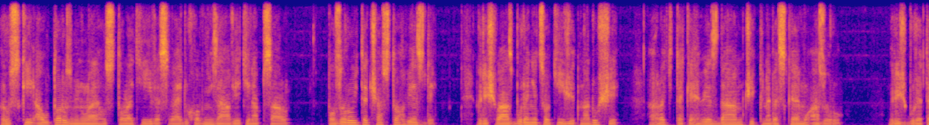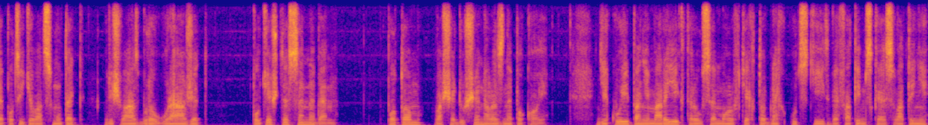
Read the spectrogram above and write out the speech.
Ruský autor z minulého století ve své duchovní závěti napsal Pozorujte často hvězdy. Když vás bude něco tížit na duši, hleďte ke hvězdám či k nebeskému azuru. Když budete pocitovat smutek, když vás budou urážet, potěšte se nebem. Potom vaše duše nalezne pokoj. Děkuji paní Marii, kterou jsem mohl v těchto dnech uctít ve Fatimské svatyni,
